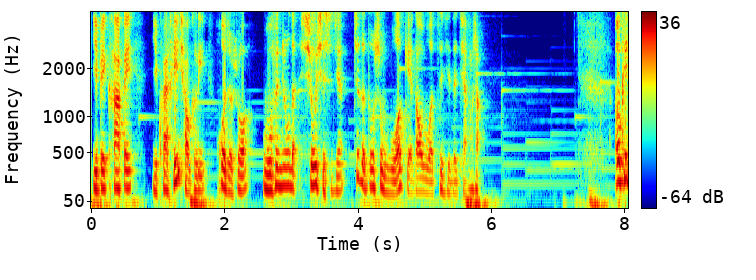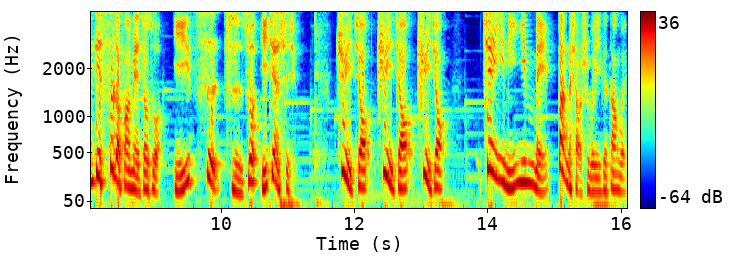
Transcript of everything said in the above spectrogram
一杯咖啡、一块黑巧克力，或者说五分钟的休息时间，这个都是我给到我自己的奖赏。OK，第四个方面叫做一次只做一件事情，聚焦、聚焦、聚焦。建议你以每半个小时为一个单位，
